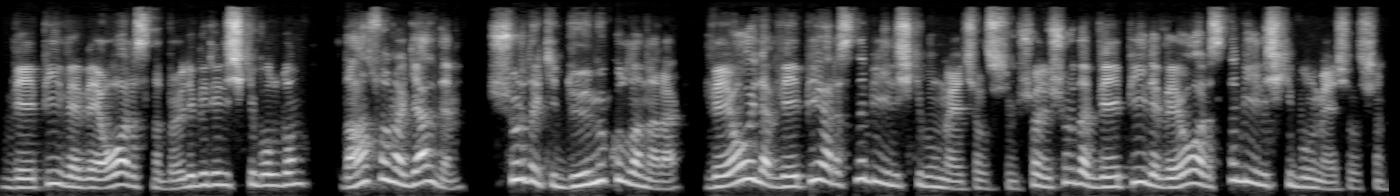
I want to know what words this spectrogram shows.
VP ve VO arasında böyle bir ilişki buldum. Daha sonra geldim. Şuradaki düğümü kullanarak VO ile VP arasında bir ilişki bulmaya çalıştım. Şöyle şurada VP ile VO arasında bir ilişki bulmaya çalıştım.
